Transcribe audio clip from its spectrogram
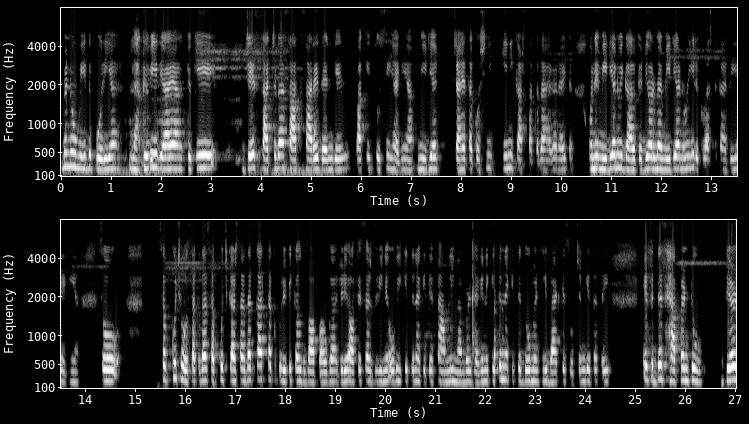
ਮੈਨੂੰ ਉਮੀਦ ਪੂਰੀ ਆ, ਲੱਗ ਵੀ ਰਿਹਾ ਆ, ਕਿਉਂਕਿ ਜੇ ਸੱਚ ਦਾ ਸਾਥ ਸਾਰੇ ਦੇਣਗੇ, ਬਾਕੀ ਤੁਸੀਂ ਹੈਗੇ ਆ ਮੀਡੀਆ ਚਾਹੇ ਤਾਂ ਕੁਛ ਨਹੀਂ, ਕੀ ਨਹੀਂ ਕਰ ਸਕਦਾ ਹੈਗਾ ਰਾਈਟ ਉਹਨੇ ਮੀਡੀਆ ਨੂੰ ਹੀ ਗਾਲ ਕੱਢੀ ਔਰ ਮੈਂ ਮੀਡੀਆ ਨੂੰ ਹੀ ਰਿਕੁਐਸਟ ਕਰ ਰਹੀ ਹੈਗੀ ਆ। ਸੋ ਸਭ ਕੁਝ ਹੋ ਸਕਦਾ, ਸਭ ਕੁਝ ਕਰ ਸਕਦਾ, ਕਦ ਤੱਕ ਪੋਲੀਟੀਕਲ ਦਬਾਅ ਪਾਊਗਾ? ਜਿਹੜੇ ਆਫੀਸਰਸ ਵੀ ਨੇ, ਉਹ ਵੀ ਕਿਤੇ ਨਾ ਕਿਤੇ ਫੈਮਿਲੀ ਮੈਂਬਰਸ ਹੈਗੇ ਨੇ, ਕਿਤੇ ਨਾ ਕਿਤੇ 2 ਮਿੰਟ ਲਈ ਬੈਠ ਕੇ ਸੋਚਣਗੇ ਤਾਂ ਸਹੀ। If this happen to their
